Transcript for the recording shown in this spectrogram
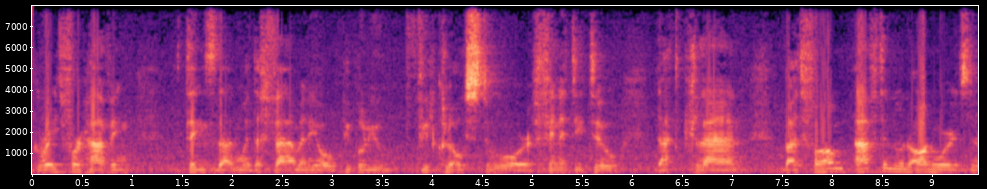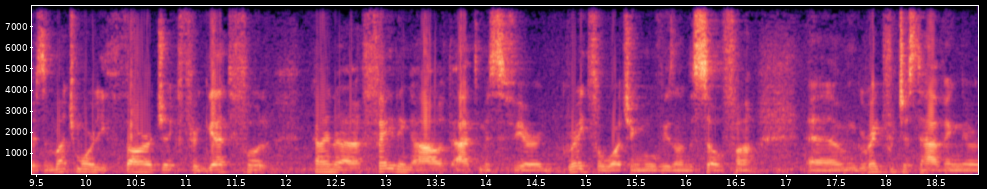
great for having things done with the family or people you feel close to or affinity to, that clan. But from afternoon onwards, there's a much more lethargic, forgetful, kind of fading out atmosphere. Great for watching movies on the sofa. Um, great for just having a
